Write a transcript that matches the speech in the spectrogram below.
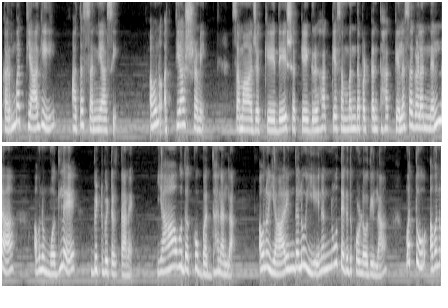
ಕರ್ಮತ್ಯಾಗಿ ಆತ ಸನ್ಯಾಸಿ. ಅವನು ಅತ್ಯಾಶ್ರಮಿ. ಸಮಾಜಕ್ಕೆ, ದೇಶಕ್ಕೆ, ಗೃಹಕ್ಕೆ ಸಂಬಂಧಪಟ್ಟಂತಹ ಕೆಲಸಗಳನ್ನೆಲ್ಲ ಅವನು ಮೊದಲೇ ಬಿಟ್ಟುಬಿಟ್ಟಿರ್ತಾನೆ ಯಾವುದಕ್ಕೂ ಬದ್ಧನಲ್ಲ. ಅವನು ಯಾರಿಂದಲೂ ಏನನ್ನೂ ತೆಗೆದುಕೊಳ್ಳೋದಿಲ್ಲ ಮತ್ತು ಅವನು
